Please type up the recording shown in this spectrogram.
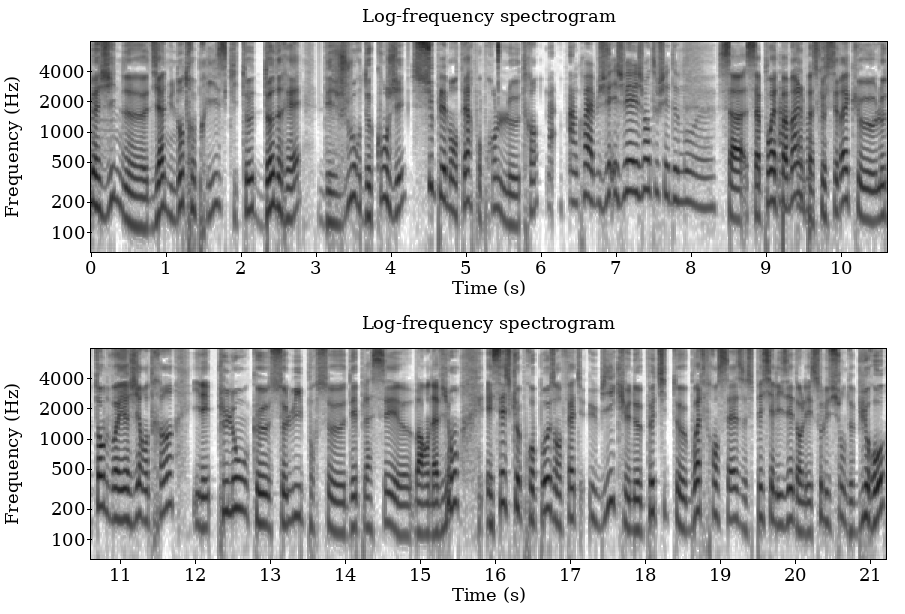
Imagine, euh, Diane, une entreprise qui te donnerait des jours de congé supplémentaires pour prendre le train. Bah, incroyable, je vais, je, vais, je vais en toucher deux mots. euh. Ça, ça pourrait être Ah, pas mal avance. parce que c'est vrai que le temps de voyager en train, il est plus long que celui pour se déplacer euh, bah, en avion. Et c'est ce que propose en fait Ubique, une petite boîte française spécialisée dans les solutions de bureau.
